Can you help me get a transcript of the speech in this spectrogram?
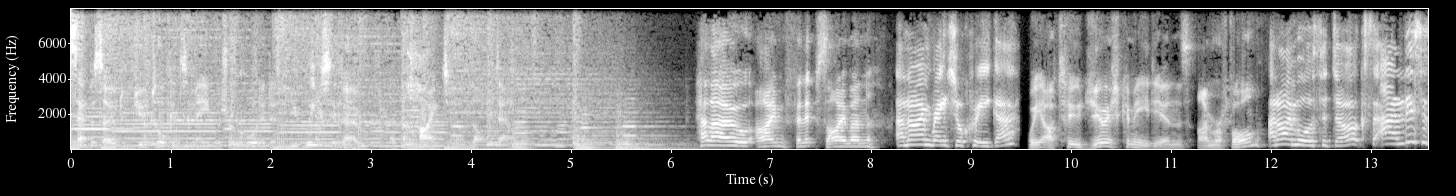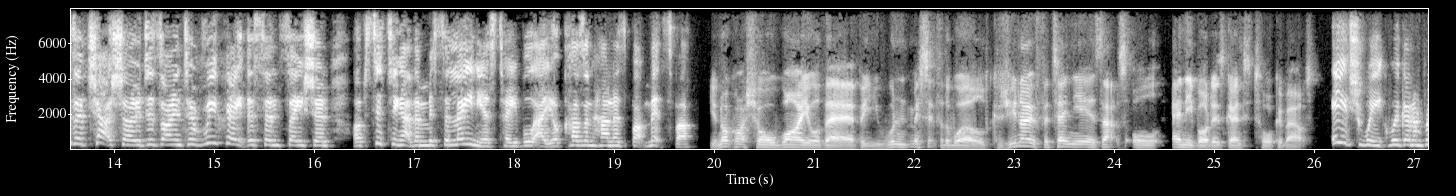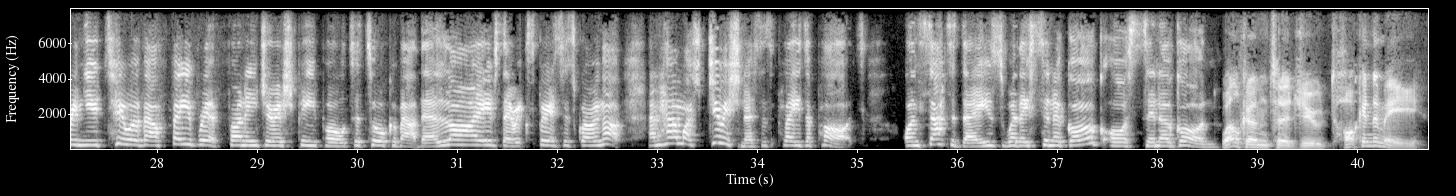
This episode of Jew Talking to Me was recorded a few weeks ago at the height of lockdown. Hello, I'm Philip Simon. And I'm Rachel Krieger. We are two Jewish comedians. I'm Reform. And I'm Orthodox. And this is a chat show designed to recreate the sensation of sitting at the miscellaneous table at your cousin Hannah's bat mitzvah. You're not quite sure why you're there, but you wouldn't miss it for the world because you know for 10 years that's all anybody's going to talk about. Each week, we're going to bring you two of our favourite funny Jewish people to talk about their lives, their experiences growing up, and how much Jewishness has played a part on Saturdays, were they synagogue or synagogue? Welcome to Jew Talking to Me.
